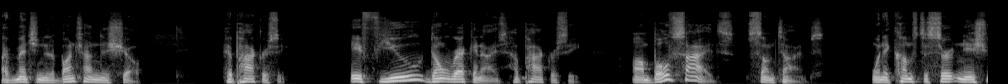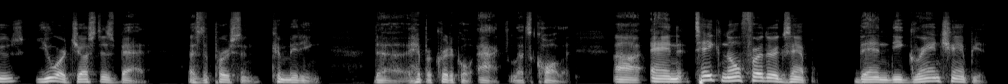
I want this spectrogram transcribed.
I've mentioned it a bunch on this show hypocrisy. If you don't recognize hypocrisy on both sides, sometimes when it comes to certain issues, you are just as bad as the person committing the hypocritical act, let's call it. Uh, and take no further example than the grand champion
